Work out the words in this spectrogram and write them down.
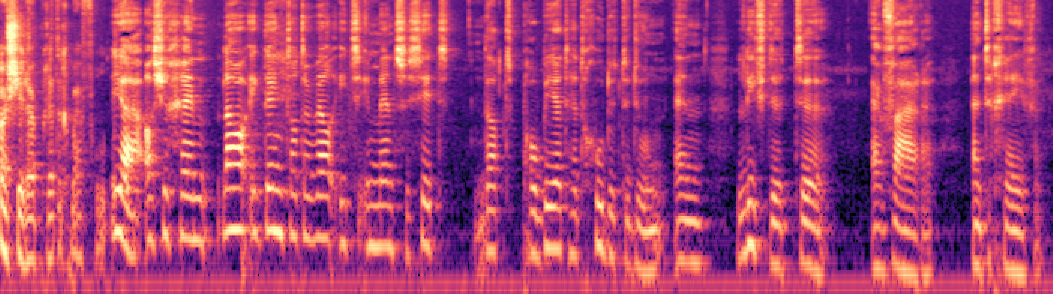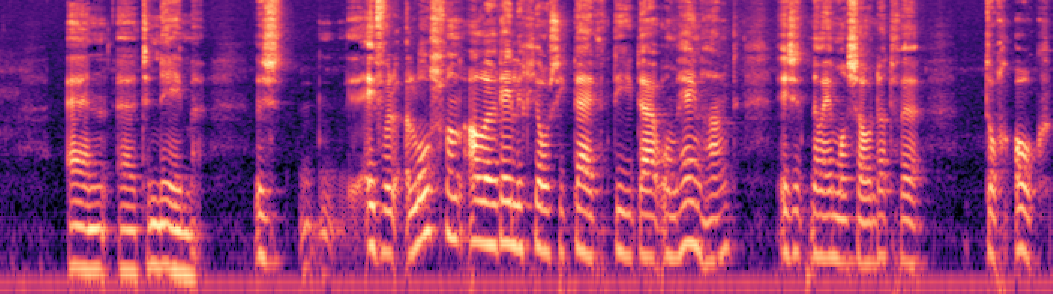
als je daar prettig bij voelt. Ja, als je geen. Nou, ik denk dat er wel iets in mensen zit dat probeert het goede te doen en liefde te ervaren en te geven en uh, te nemen. Dus even los van alle religiositeit die daar omheen hangt, is het nou eenmaal zo dat we toch ook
